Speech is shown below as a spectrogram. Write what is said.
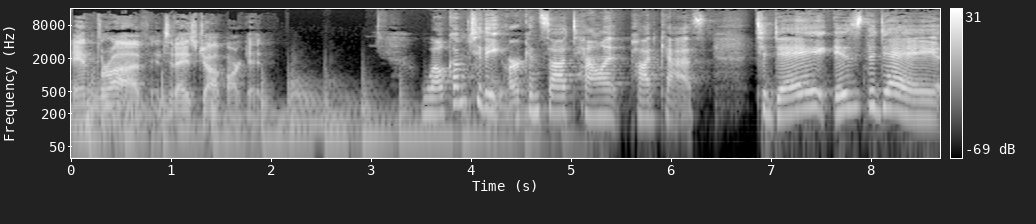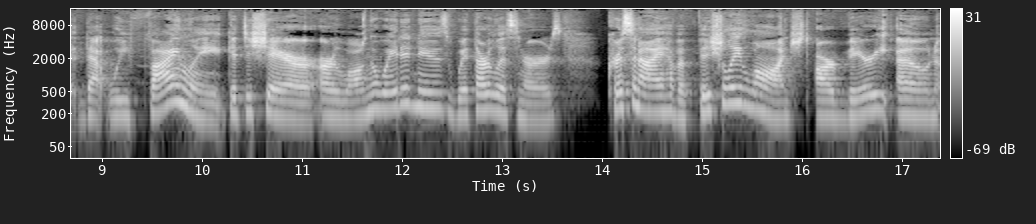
and thrive in today's job market. Welcome to the Arkansas Talent Podcast. Today is the day that we finally get to share our long awaited news with our listeners. Chris and I have officially launched our very own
